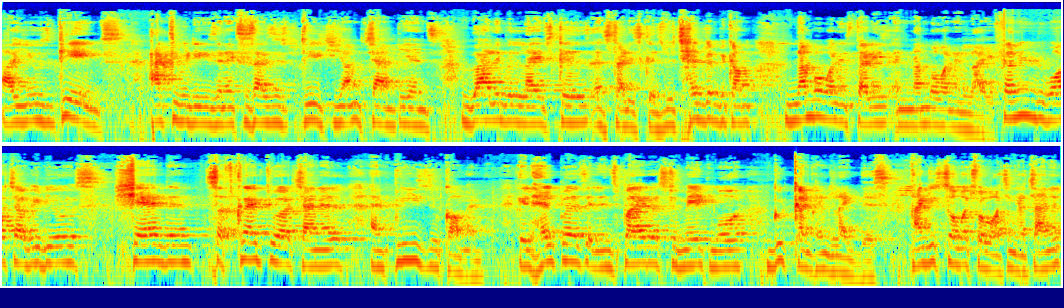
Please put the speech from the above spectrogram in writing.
I use games, activities and exercises to teach young champions valuable life skills and study skills which help them become number one in studies and number one in life. Continue to watch our videos, share them, subscribe to our channel and please do comment. It'll help us, it'll inspire us to make more good content like this. Thank you so much for watching our channel.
